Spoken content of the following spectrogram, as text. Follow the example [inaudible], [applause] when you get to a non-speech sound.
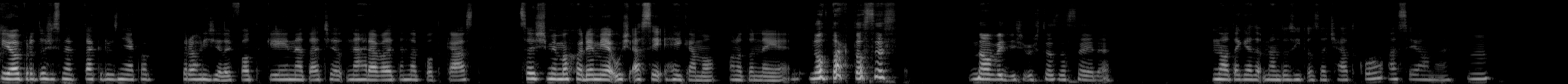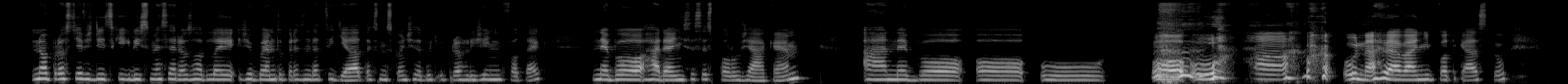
Jo, protože jsme tak různě jako prohlíželi fotky, natáčeli, nahrávali tenhle podcast, což mimochodem je už asi, hej kamo, ono to neje. No tak to se... No vidíš, už to zase jede. No tak já to, mám to vzít od začátku? Asi jo, ne. Hm. No prostě vždycky, když jsme se rozhodli, že budeme tu prezentaci dělat, tak jsme skončili buď u prohlížení fotek, nebo hádání se se spolužákem, a nebo o, u, o, u, [laughs] A [laughs] u nahrávání podcastu.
